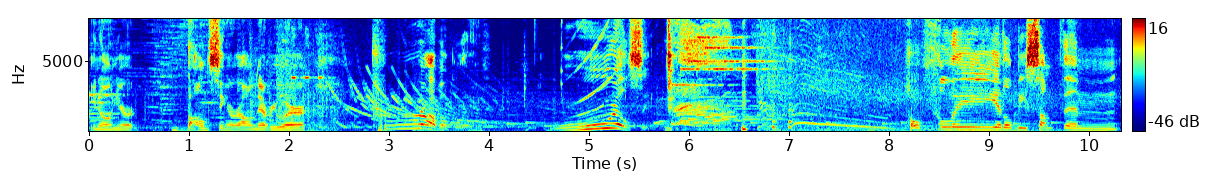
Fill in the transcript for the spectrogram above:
You know, and you're bouncing around everywhere. Probably. We'll see. Hopefully it'll be something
